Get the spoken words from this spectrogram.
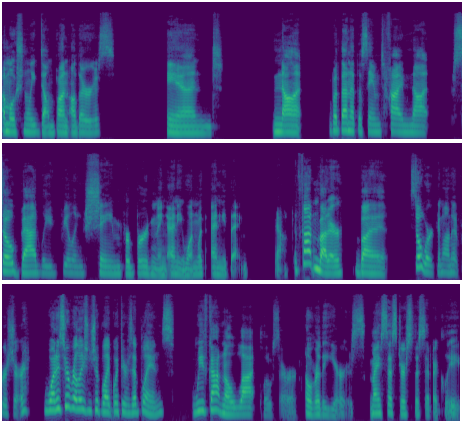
emotionally dump on others and not, but then at the same time, not so badly feeling shame for burdening anyone with anything. Yeah, it's gotten better, but still working on it for sure. What is your relationship like with your siblings? We've gotten a lot closer over the years. My sister specifically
